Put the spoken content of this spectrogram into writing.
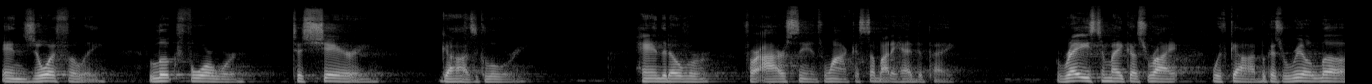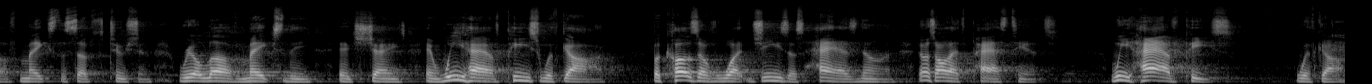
and joyfully look forward to sharing God's glory. Handed over for our sins. Why? Because somebody had to pay. Raised to make us right with God because real love makes the substitution, real love makes the exchange. And we have peace with God because of what Jesus has done. Notice all that's past tense. We have peace with God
